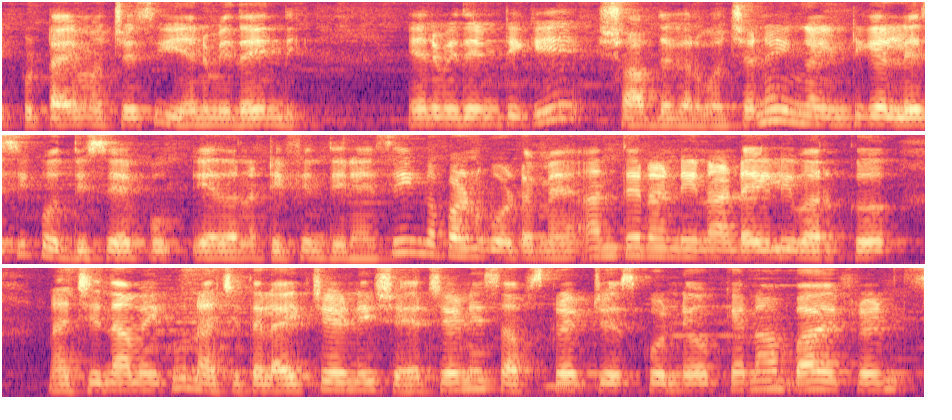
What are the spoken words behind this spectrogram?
ఇప్పుడు టైం వచ్చేసి ఎనిమిది అయింది ఎనిమిదింటికి షాప్ దగ్గరకు వచ్చాను. ఇంకా ఇంటికి వెళ్ళేసి కొద్దిసేపు ఏదైనా టిఫిన్ తినేసి ఇంకా పండుకోవటమే. అంతేనండి నా డైలీ వర్క్. నచ్చిందా మీకు? నచ్చితే లైక్ చేయండి షేర్ చేయండి సబ్స్క్రైబ్ చేసుకోండి. ఓకేనా? Bye friends.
